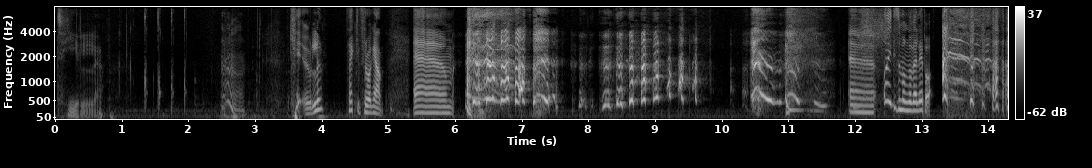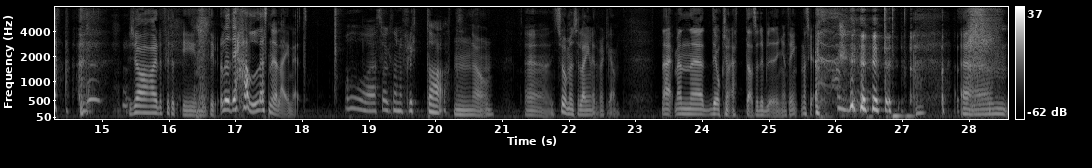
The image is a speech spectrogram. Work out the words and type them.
till... Mm. Kul! Tack för frågan. Ehm. Eh, oj, det är så många att välja på. jag hade flyttat in till Olivia Halles nya lägenhet. Åh, jag såg att hon har flyttat. Mm, no. Eh, så mysig lägenhet verkligen. Nej men eh, det är också en etta så det blir ingenting. Nej, ska um,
